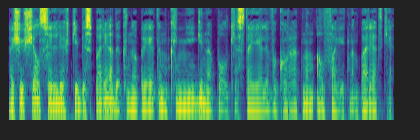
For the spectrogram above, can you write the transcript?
Ощущался легкий беспорядок, но при этом книги на полке стояли в аккуратном алфавитном порядке.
